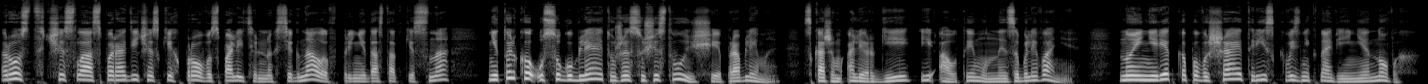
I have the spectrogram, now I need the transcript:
Рост числа спорадических провоспалительных сигналов при недостатке сна не только усугубляет уже существующие проблемы, скажем, аллергии и аутоиммунные заболевания, но и нередко повышает риск возникновения новых.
